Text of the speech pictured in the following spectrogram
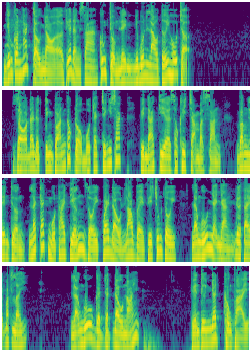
Những con hắc cẩu nhỏ ở phía đằng xa Cũng trồm lên như muốn lao tới hỗ trợ. Do đã được tính toán góc độ một cách chính xác, Viên đá kia sau khi chạm mặt sàn, Văng lên tường, lách cách một hai tiếng Rồi quay đầu lao về phía chúng tôi. Lão ngũ nhẹ nhàng đưa tay bắt lấy. Lão ngũ gật gật đầu nói, Phiến thứ nhất không phải,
